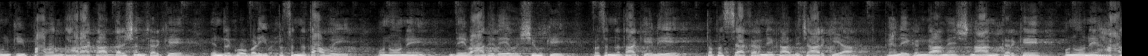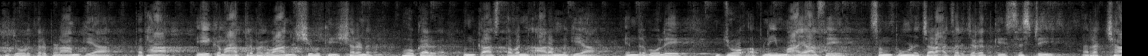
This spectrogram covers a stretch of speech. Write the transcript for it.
उनकी पावन धारा का दर्शन करके इंद्र को बड़ी प्रसन्नता हुई। उन्होंने देवाधिदेव शिव की प्रसन्नता के लिए तपस्या करने का विचार किया। पहले गंगा में स्नान करके उन्होंने हाथ जोड़कर प्रणाम किया तथा एकमात्र भगवान शिव की शरण होकर उनका स्तवन आरंभ किया। इंद्र बोले, जो अपनी माया से संपूर्ण चराचर जगत की सृष्टि, रक्षा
